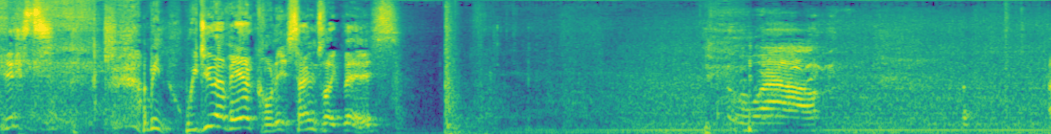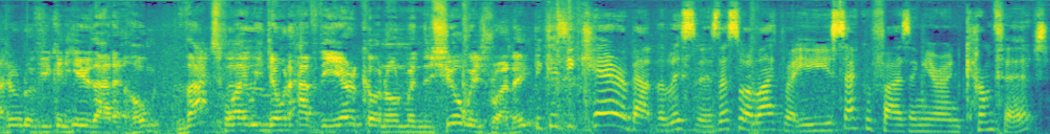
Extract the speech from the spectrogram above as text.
Yes. I mean, we do have aircon. It sounds like this. Wow. I don't know if you can hear that at home. That's why we don't have the aircon on when the show is running. Because you care about the listeners. That's what I like about you. You're sacrificing your own comfort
